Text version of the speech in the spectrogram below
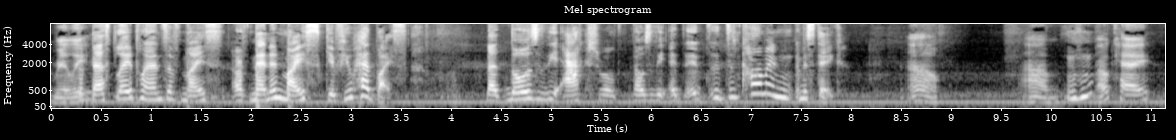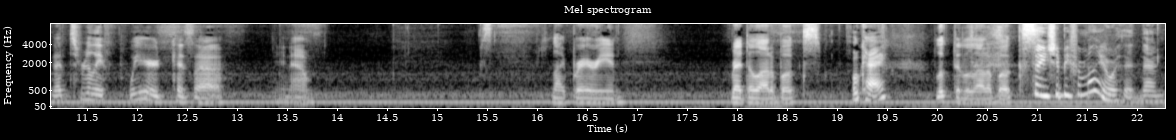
Really? The best laid plans of mice, of men and mice, give you head lice. That those are the actual. Those are the. It, it, it's a common mistake. Oh. Um, Mhm. Okay, that's really weird because, uh, you know, librarian, read a lot of books, Okay. looked at a lot of books. So you should be familiar with it then.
